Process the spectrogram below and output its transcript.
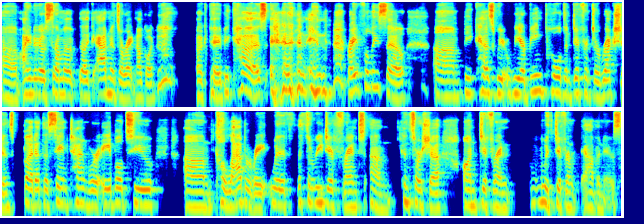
um, I know some of like admins are right now going, okay because and, and rightfully so um, because we, we are being pulled in different directions but at the same time we're able to um, collaborate with the three different um, consortia on different with different avenues.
